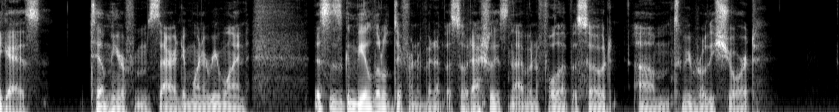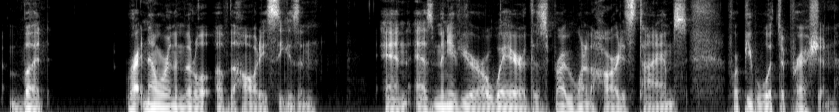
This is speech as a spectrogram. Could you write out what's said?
Hey guys, Tim here from Saturday Morning Rewind. This is going to be a little different of an episode. Actually, it's not even a full episode. Um, it's going to be really short. But right now, we're in the middle of the holiday season. And as many of you are aware, this is probably one of the hardest times for people with depression.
